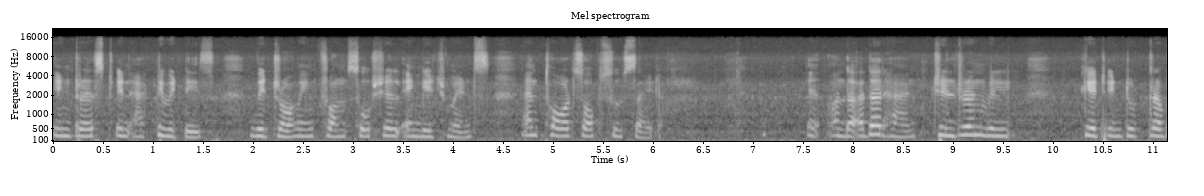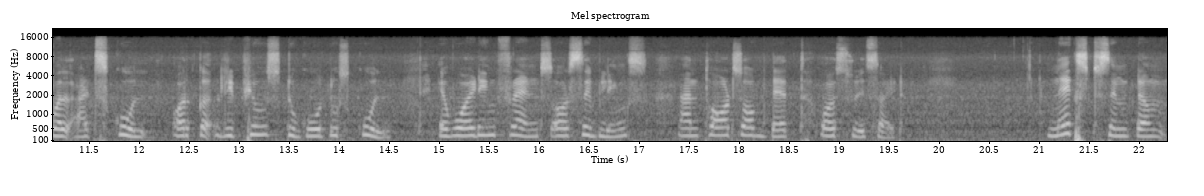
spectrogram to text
interest in activities withdrawing from social engagements and thoughts of suicide. On the other hand children will get into trouble at school or refuse to go to school avoiding friends or siblings and thoughts of death or suicide. Next symptom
